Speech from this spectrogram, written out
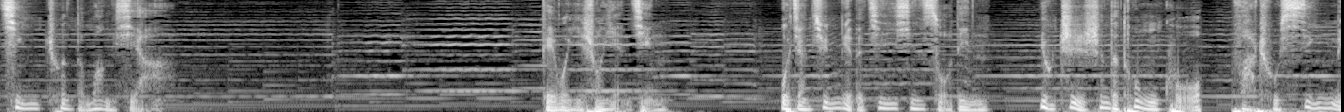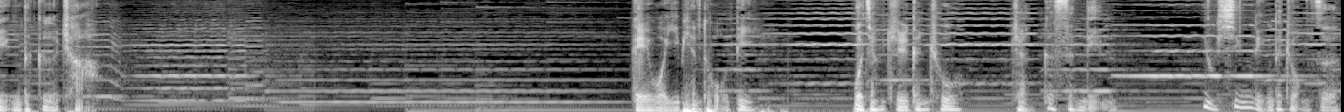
青春的梦想。给我一双眼睛，我将皲裂的艰辛锁定，用至深的痛苦发出心灵的歌唱。给我一片土地，我将植根出整个森林，用心灵的种子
